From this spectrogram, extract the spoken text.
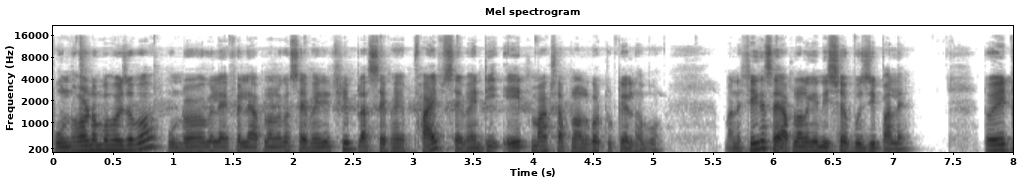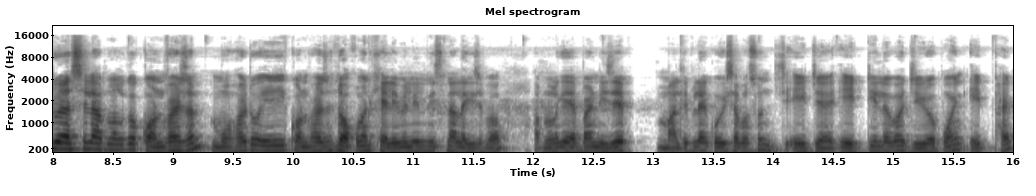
পোন্ধৰ নম্বৰ হৈ যাব। পোন্ধৰ হৈ গ'লে এইফালে আপোনালোকৰ seventy three plus seven five seventy eight marks আপোনালোকৰ টোটেল হ'ব। মানে ঠিক আছে আপোনালোকে নিশ্চয় বুজি পালে। তো এইটোৱে আছিলে আপোনালোকৰ কনভাৰ্জন মোৰ হয়তো এই কনভাৰ্জনটো অকণমান খেলি মেলি নিচিনা লাগিছে বাৰু। আপোনালোকে এবাৰ নিজে মাল্টিপ্লাই কৰি চাবচোন এইট এইটটিৰ লগত জিৰ' পইণ্ট এইট ফাইভ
